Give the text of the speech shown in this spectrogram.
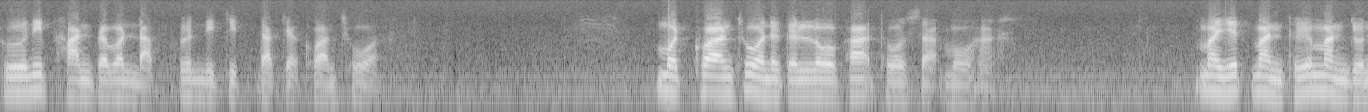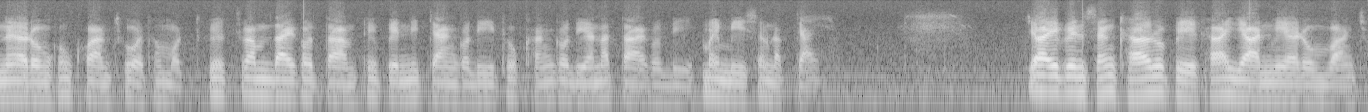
คือนิพพานประวันดับพื้นดิจิตดับจากความชั่ว หมดความชั่วในกันโลภะโทสะโมหะไม่ยึดมั่นถือมั่นอยู่ในอารมณ์ของความชั่วทั้งหมด คือกรรมใดก็ตามที่เป็นนิจจังก็ดีทุกขังก็ดีอนัตตาก็ดี ไม่มีสำหรับใจ ใจเป็นสังขารุปเปขายานมีอารมณ์วางเฉ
